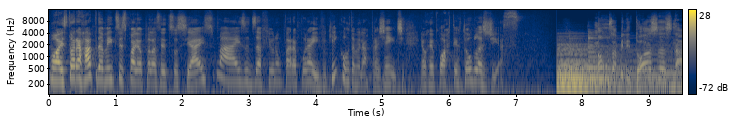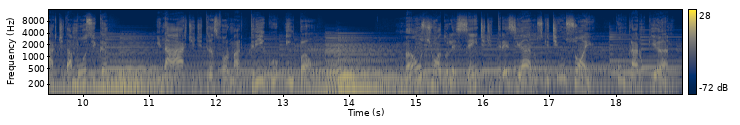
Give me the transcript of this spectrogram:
Bom, a história rapidamente se espalhou pelas redes sociais, mas o desafio não para por aí, viu? Quem conta melhor pra gente é o repórter Douglas Dias. Mãos habilidosas na arte da música e na arte de transformar trigo em pão. Mãos de um adolescente de 13 anos que tinha um sonho: comprar um piano.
